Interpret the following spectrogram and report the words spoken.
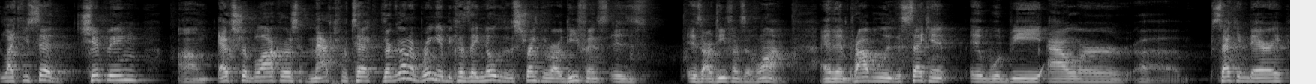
like you said, chipping, um, extra blockers, max protect, they're going to bring it because they know that the strength of our defense is is our defensive line, and then probably the second it would be our uh, secondary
